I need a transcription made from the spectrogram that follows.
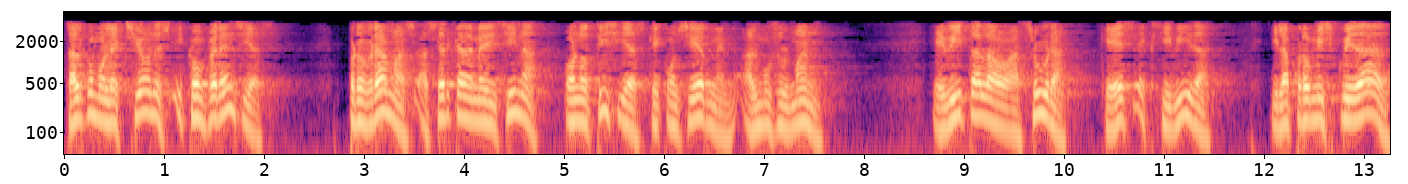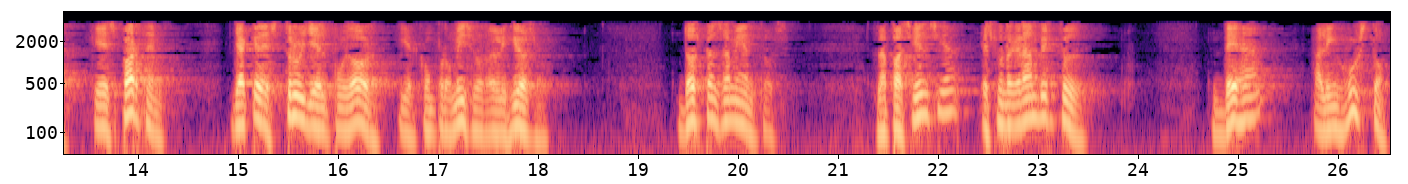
tal como lecciones y conferencias, programas acerca de medicina o noticias que conciernen al musulmán Evita la basura que es exhibida y la promiscuidad que esparcen, ya que destruye el pudor y el compromiso religioso. Dos pensamientos. La paciencia es una gran virtud. Deja al injusto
